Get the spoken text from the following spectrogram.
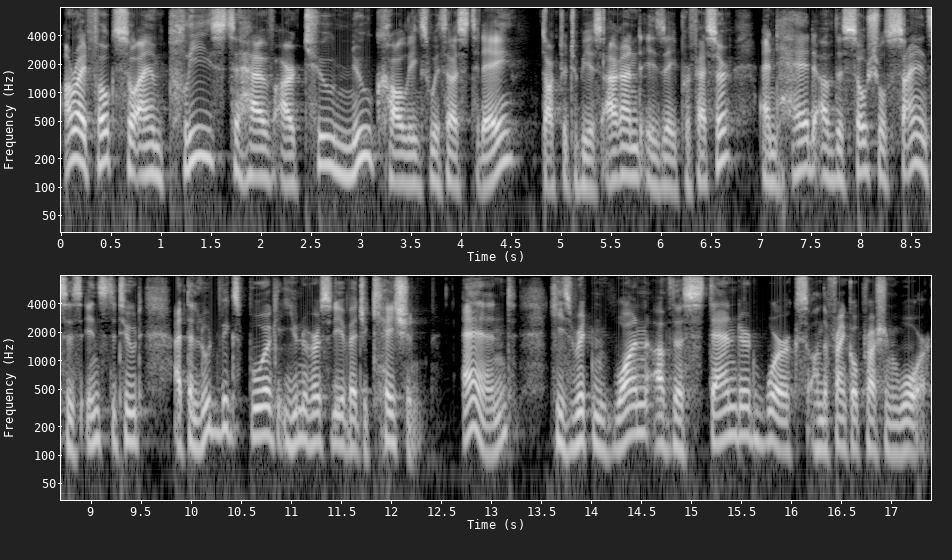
All right, folks. So I am pleased to have our two new colleagues with us today. Dr. Tobias Arand is a professor and head of the Social Sciences Institute at the Ludwigsburg University of Education and he's written one of the standard works on the Franco Prussian War.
